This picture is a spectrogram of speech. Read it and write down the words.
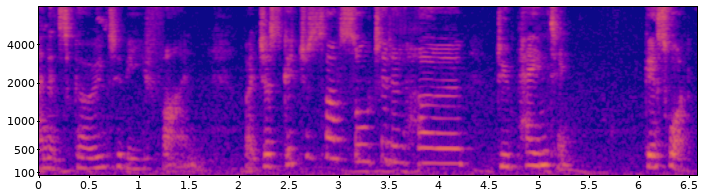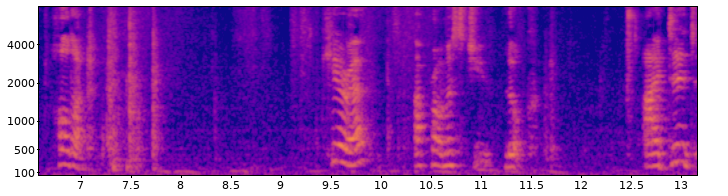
and it's going to be fine. But just get yourself sorted at home, do painting. Guess what? Hold on. Kira, I promised you, look, I did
